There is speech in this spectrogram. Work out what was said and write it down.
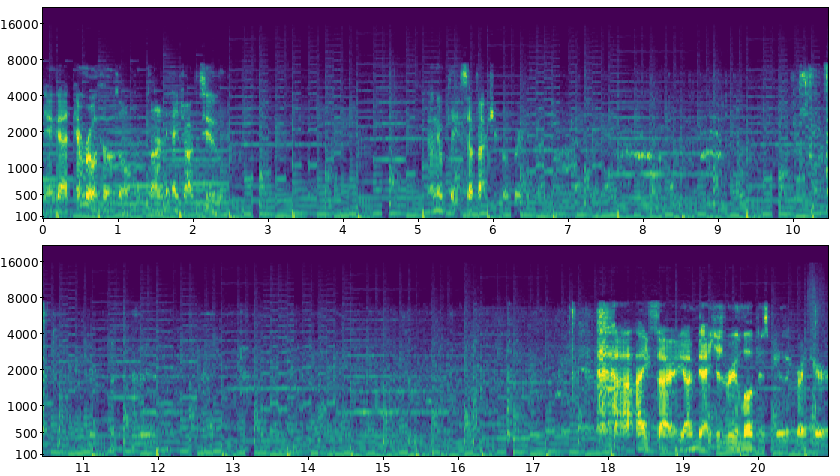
Then I got Emerald Hill Zone from Sonic the Hedgehog 2. I'm gonna play this up actually real quick. I sorry, I, I just really love this music right here.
